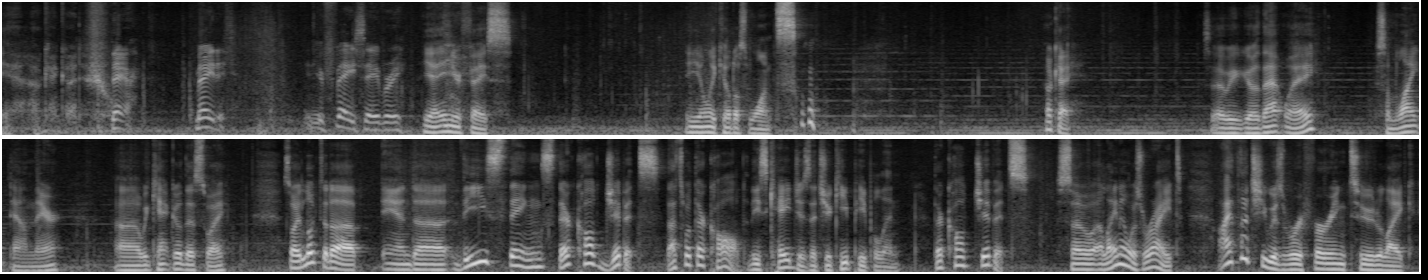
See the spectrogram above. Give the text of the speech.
Yeah, okay, good. Phew. There. Made it. In your face, Avery. Yeah, in your face. He only killed us once. okay. So we go that way. Some light down there. Uh, we can't go this way. So I looked it up, and uh, these things, they're called gibbets. That's what they're called. These cages that you keep people in. They're called gibbets. So Elena was right. I thought she was referring to, like,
